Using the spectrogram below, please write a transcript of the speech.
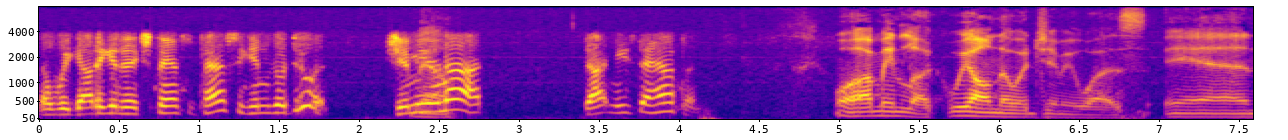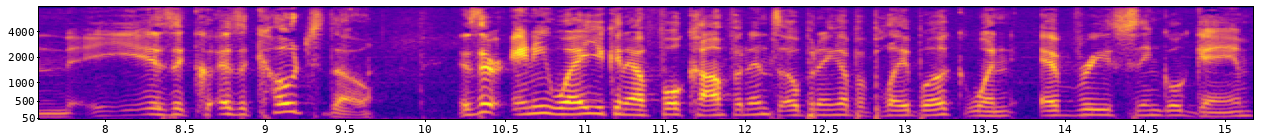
and we got to get an expansive passing game and go do it. Jimmy or not, that needs to happen. Well, I mean, look, we all know what Jimmy was, and as a as a coach, though, is there any way you can have full confidence opening up a playbook when every single game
